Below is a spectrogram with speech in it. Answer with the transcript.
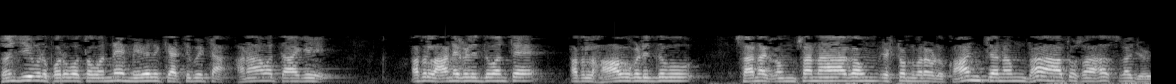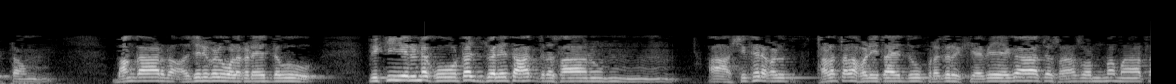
ಸಂಜೀವನ ಪರ್ವತವನ್ನೇ ಮೇಲಕ್ಕೆ ಹತ್ತಿಬಿಟ್ಟ ಅನಾಮತ್ತಾಗಿ ಅದರಲ್ಲಿ ಆನೆಗಳಿದ್ದುವಂತೆ, ಅದರಲ್ಲಿ ಹಾವುಗಳಿದ್ದವು. ಸನಗಂ ಸನಾಗಂ ಎಷ್ಟೊಂದು ಮರಗಳು. ಕಾಂಚನಂ ಧಾತು ಸಹಸ್ರ ಜುಟ್ಟಂ ಬಂಗಾರದ ಅದಿರುಗಳು ಒಳಗಡೆ ಇದ್ದವು. ವಿಕೀರ್ಣ ಕೂಟ ಜ್ವಲಿತಾಗ್ರಸಾನು. ಆ ಶಿಖರಗಳು ಥಳಥಳ ಹೊಳಿತಾ ಇದ್ದವು ಪ್ರಗೃಹ್ಯ ವೇಗಾತ ಸಹಸೊನ್ನ ಮಾತ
